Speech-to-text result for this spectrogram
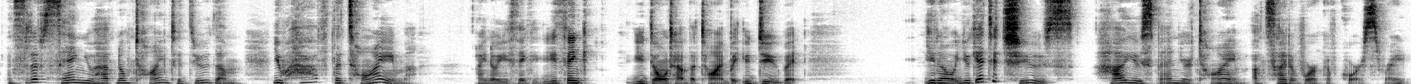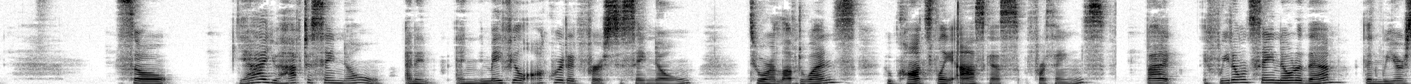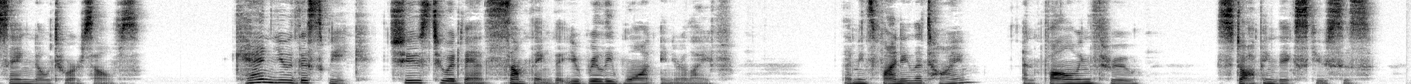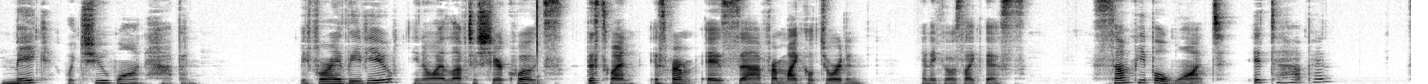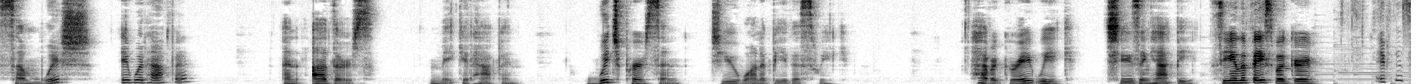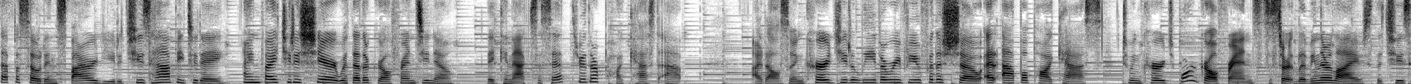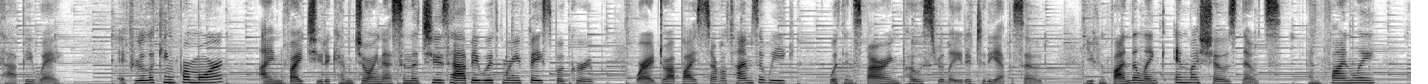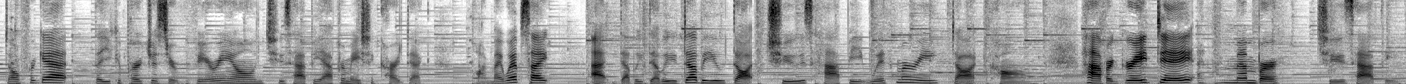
Instead of saying you have no time to do them, you have the time. I know you think you think you don't have the time, but you do, but you know, you get to choose how you spend your time outside of work, of course, right? So, yeah, you have to say no. And it, and it may feel awkward at first to say no to our loved ones who constantly ask us for things. But if we don't say no to them, then we are saying no to ourselves. Can you this week choose to advance something that you really want in your life? That means finding the time and following through, stopping the excuses. Make what you want happen. Before I leave you, you know I love to share quotes. This one is from is uh, from Michael Jordan, and it goes like this: Some people want it to happen, some wish it would happen, and others make it happen. Which person do you want to be this week? Have a great week choosing happy. See you in the Facebook group. If this episode inspired you to choose happy today, I invite you to share it with other girlfriends you know. They can access it through their podcast app. I'd also encourage you to leave a review for the show at Apple Podcasts to encourage more girlfriends to start living their lives the Choose Happy way. If you're looking for more, I invite you to come join us in the Choose Happy with Marie Facebook group, where I drop by several times a week with inspiring posts related to the episode. You can find the link in my show's notes. And finally, don't forget that you can purchase your very own Choose Happy affirmation card deck on my website at www.choosehappywithmarie.com. Have a great day and remember, choose happy.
